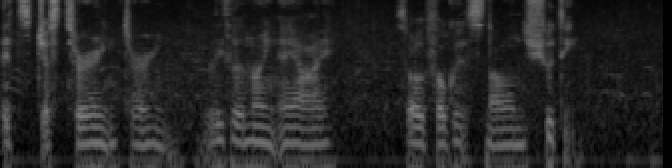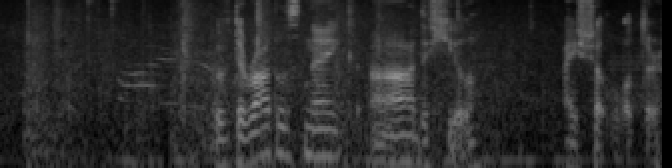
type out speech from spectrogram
it's just turning, turning, little annoying AI so I'll focus now on shooting. With the rattlesnake, ah, the heel. I shot water,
